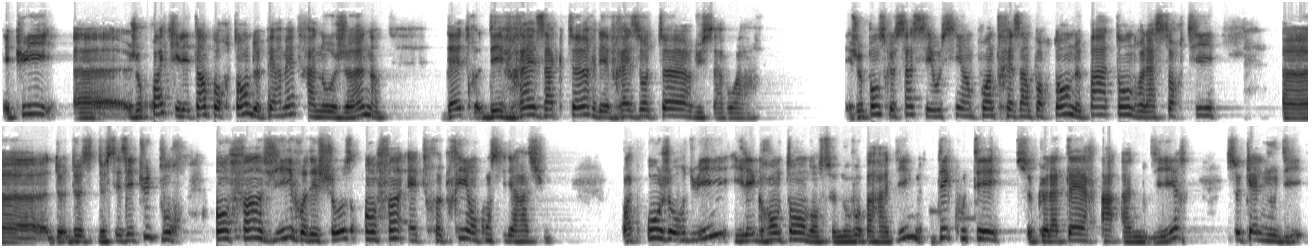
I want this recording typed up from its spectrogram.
Et puis, euh, je crois qu'il est important de permettre à nos jeunes d'être des vrais acteurs et des vrais auteurs du savoir. Et je pense que ça, c'est aussi un point très important, ne pas attendre la sortie euh, de, de, de, ces études pour enfin vivre des choses, enfin être pris en considération. Aujourd'hui, il est grand temps dans ce nouveau paradigme d'écouter ce que la Terre a à nous dire, ce qu'elle nous dit,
